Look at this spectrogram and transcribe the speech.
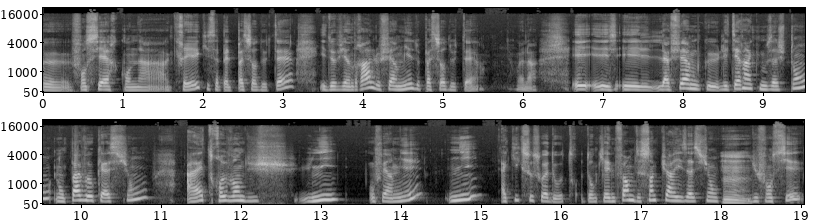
euh, foncière qu'on a créée, qui s'appelle Passeur de terre. Il deviendra le fermier de Passeur de terre. Voilà. Et, et- et la ferme que les terrains que nous achetons n'ont pas vocation à être revendus ni aux fermiers ni à qui que ce soit d'autre. Donc il y a une forme de sanctuarisation Hmm. du foncier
